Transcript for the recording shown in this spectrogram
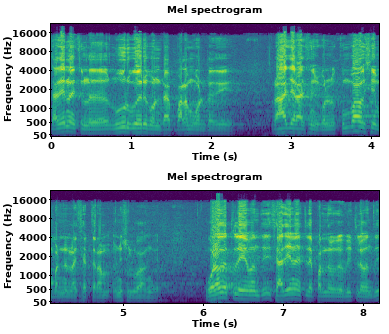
சதய நட்சத்திரம் நூறு பேர் கொண்ட பலம் கொண்டது. ராஜராஜன் கொண்டு கும்பாபிஷேகம் பண்ண நட்சத்திரம்னு சொல்லுவாங்க. உலகத்திலே வந்து சதய பிறந்தவங்க வீட்டில் வந்து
